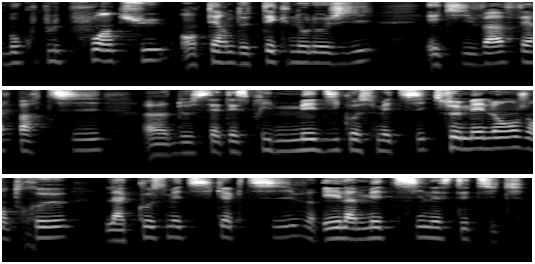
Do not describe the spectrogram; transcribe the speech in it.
beaucoup plus pointue en termes de technologie et qui va faire partie euh, de cet esprit médicosmétique, ce mélange entre la cosmétique active et la médecine esthétique.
